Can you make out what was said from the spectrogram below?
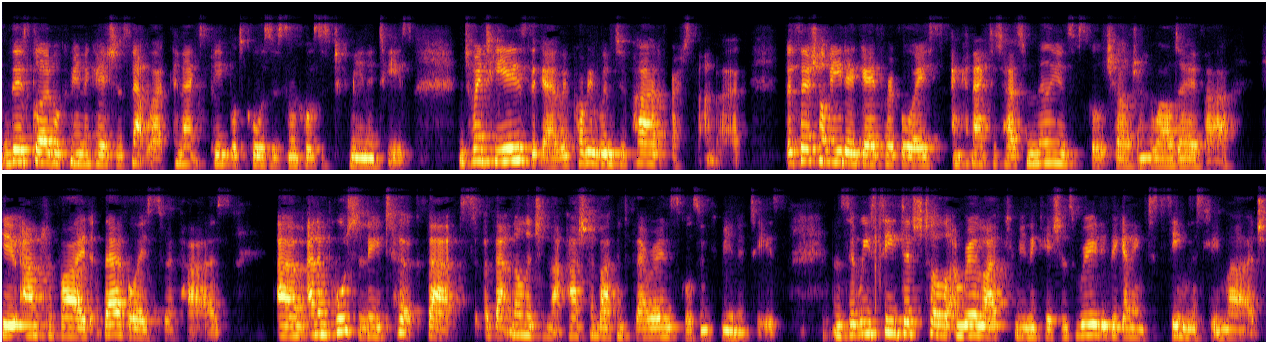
this global communications network connects people to causes and causes to communities. And 20 years ago, we probably wouldn't have heard of Greta Thunberg, but social media gave her a voice and connected her to millions of school children the world over who amplified their voice with hers. Um, and importantly, took that, that knowledge and that passion back into their own schools and communities. And so we see digital and real life communications really beginning to seamlessly merge.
